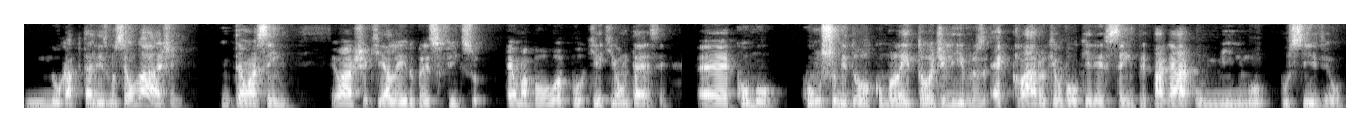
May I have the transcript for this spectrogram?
no capitalismo selvagem. Então, assim, eu acho que a lei do preço fixo é uma boa, porque o que acontece? É, como consumidor, como leitor de livros, é claro que eu vou querer sempre pagar o mínimo possível.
